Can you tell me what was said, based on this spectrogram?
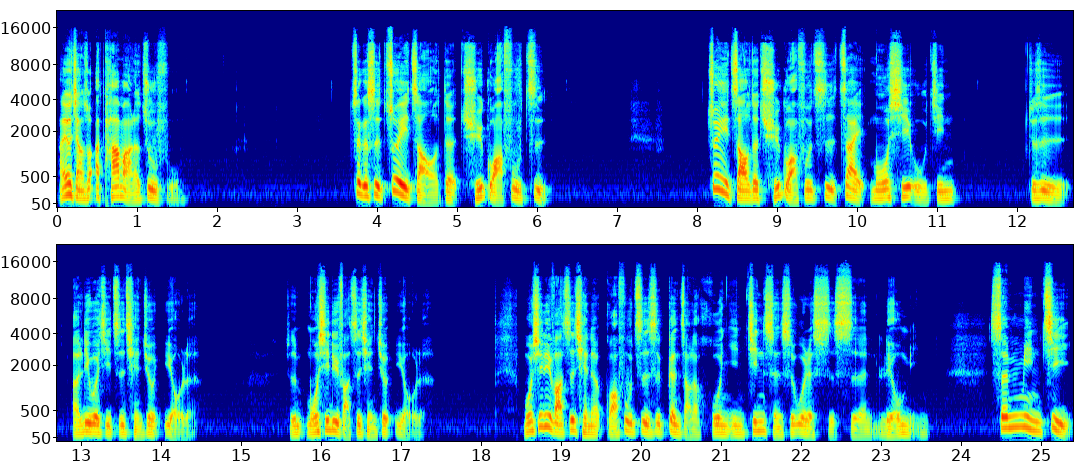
还有讲说啊，塔玛的祝福，这个是最早的娶寡妇制。最早的娶寡妇制在摩西五经，就是呃立位记之前就有了，就是摩西律法之前就有了。摩西律法之前的寡妇制是更早的婚姻，精神是为了使死人留名。生命记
